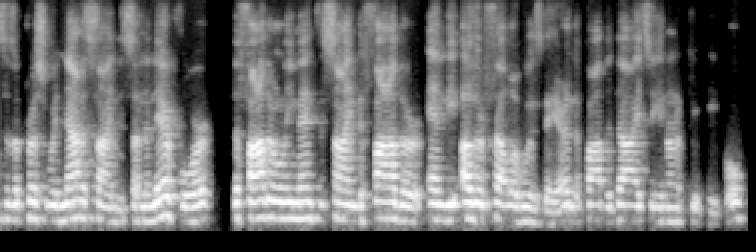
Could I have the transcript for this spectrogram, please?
says a person would not assign the son, and therefore the father only meant to sign the father and the other fellow who was there, and the father died, so you don't have two people.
